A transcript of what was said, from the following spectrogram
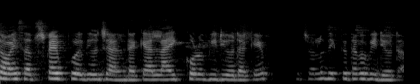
সবাই সাবস্ক্রাইব করে দিও চ্যানেলটাকে আর লাইক করো ভিডিওটাকে। তো চলো দেখতে থাকো ভিডিওটা।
